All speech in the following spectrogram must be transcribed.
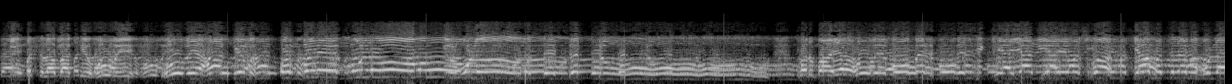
کی مطلب ہے کہ ہوے ہوے حاکم، او بڑے غلام کے غلام تے ڈٹو فرمایا ہوے مومن، تے سکھیا یادی آئے مسوا کیا مطلب غلامی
